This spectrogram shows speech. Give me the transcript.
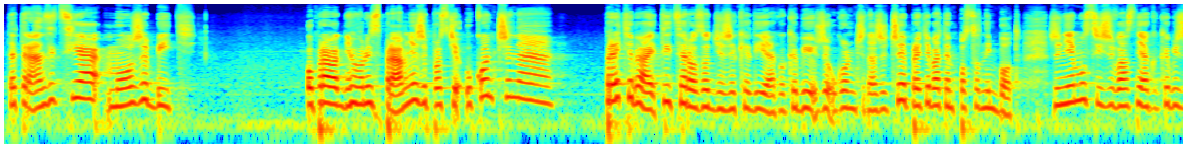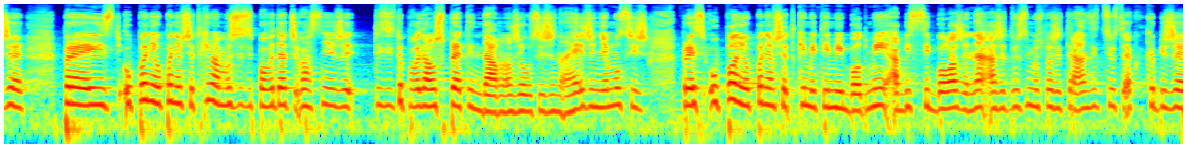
tá tranzícia môže byť opravak nehovorím správne, že proste ukončená pre teba aj ty sa rozhodneš, že kedy je ako keby, že ukončená, že čo je pre teba ten posledný bod. Že nemusíš vlastne ako keby, že prejsť úplne, úplne všetkým a môžeš si povedať, že vlastne, že ty si to povedal už predtým dávno, že už si žena, hej, že nemusíš prejsť úplne, úplne všetkými tými bodmi, aby si bola žena a že tu si môžeš povedať, že tranzíciu si ako keby, že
